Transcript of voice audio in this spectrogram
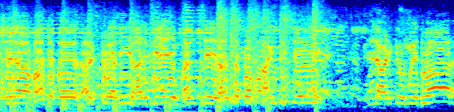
शिवसेना भाजप राष्ट्रवादी आरपीआय मनसे राष्ट्रपा महायुतीचे लाडके उमेदवार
